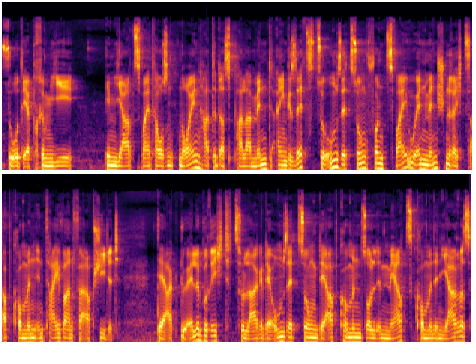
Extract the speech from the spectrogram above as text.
So der Premier. Im Jahr 2009 hatte das Parlament ein Gesetz zur Umsetzung von zwei UN-Menschenrechtsabkommen in Taiwan verabschiedet. Der aktuelle Bericht zur Lage der Umsetzung der Abkommen soll im März kommenden Jahres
